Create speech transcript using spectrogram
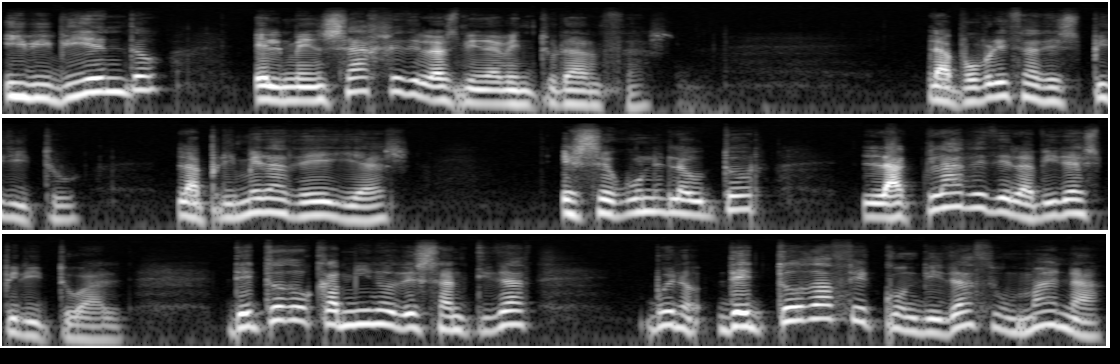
y viviendo el mensaje de las bienaventuranzas. La pobreza de espíritu, la primera de ellas, es, según el autor, la clave de la vida espiritual, de todo camino de santidad, bueno, de toda fecundidad humana.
